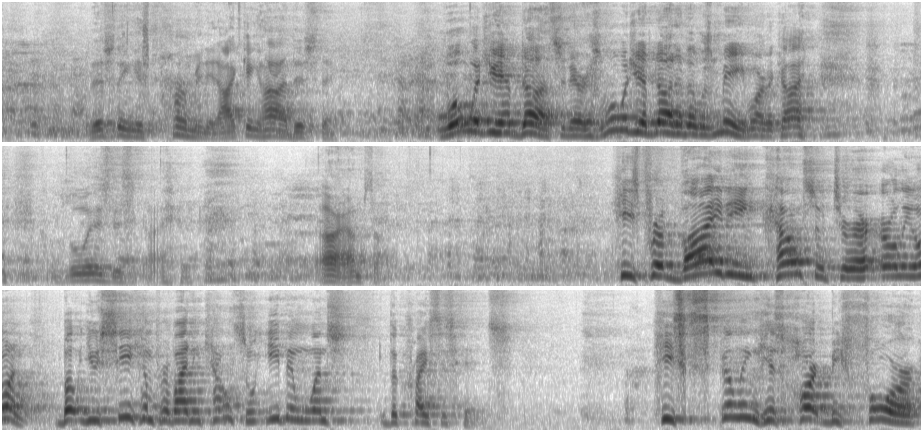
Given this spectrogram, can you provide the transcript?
this thing is permanent. I can't hide this thing. What would you have done, Cenarius? What would you have done if it was me, Mordecai? Who is this guy? All right, I'm sorry. He's providing counsel to her early on, but you see him providing counsel even once the crisis hits. He's spilling his heart before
